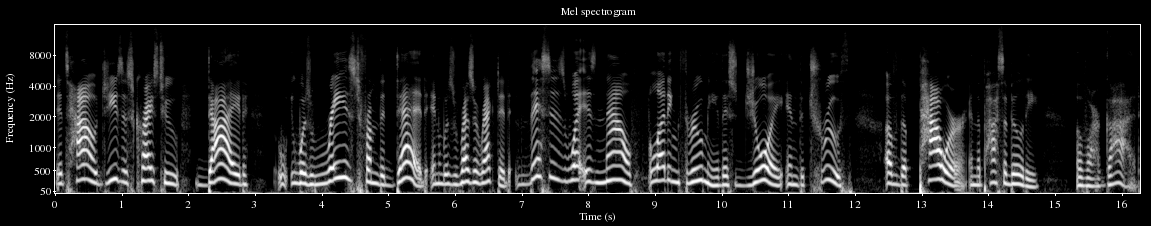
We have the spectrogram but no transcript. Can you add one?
It's how Jesus Christ, who died, was raised from the dead and was resurrected. This is what is now flooding through me this joy in the truth of the power and the possibility of our God.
